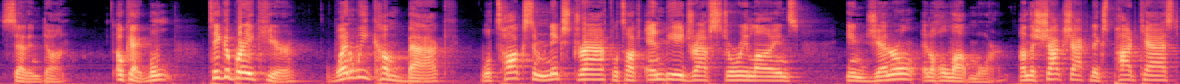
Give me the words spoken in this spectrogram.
said and done. Okay, we'll take a break here. When we come back, we'll talk some Knicks draft, we'll talk NBA draft storylines in general, and a whole lot more on the Shock Shack Knicks podcast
